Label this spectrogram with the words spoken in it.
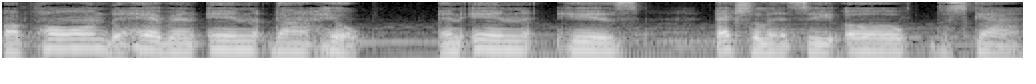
upon the heaven in thy help, and in his excellency of the sky.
